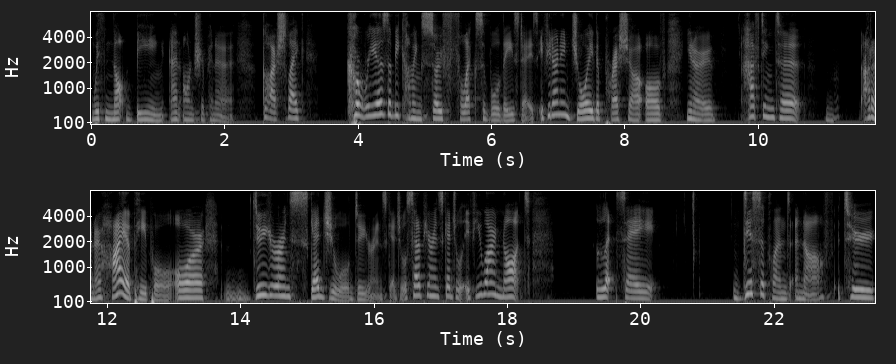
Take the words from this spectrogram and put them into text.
with not being an entrepreneur. Gosh, like careers are becoming so flexible these days. If you don't enjoy the pressure of, you know, having to I don't know, hire people or do your own schedule, do your own schedule, set up your own schedule. If you are not, let's say, disciplined enough to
